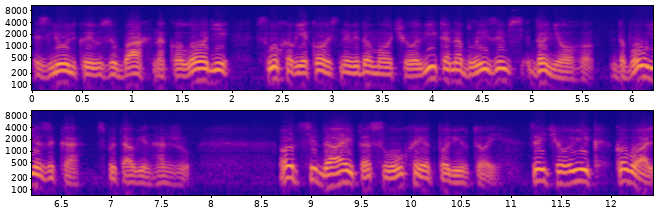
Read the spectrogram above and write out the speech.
з люлькою в зубах на колоді, слухав якогось невідомого чоловіка, наблизився до нього. Добув язика? спитав він Ганжу. От сідай та слухай, відповів той. Цей чоловік коваль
